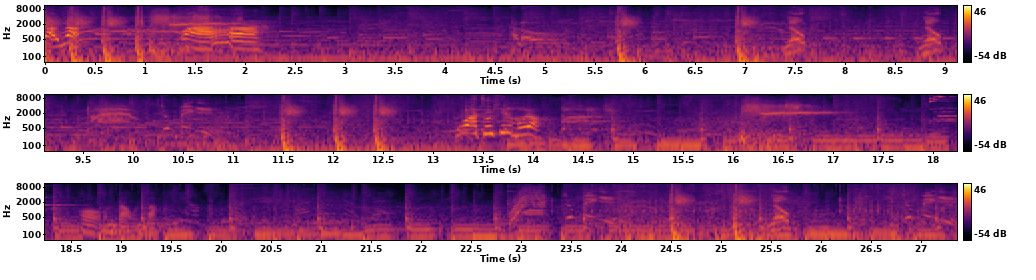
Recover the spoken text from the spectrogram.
야 야! 와 Nope. Nope. 뚝배기 와, 저 힐 뭐야? 어, 온다, 온다. 뚝배기 Nope. 뚝배기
